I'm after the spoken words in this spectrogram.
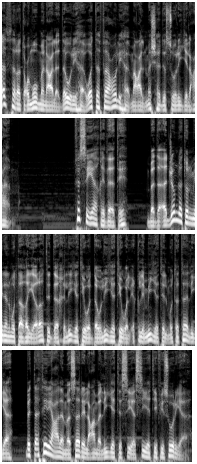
أثرت عموما على دورها وتفاعلها مع المشهد السوري العام. في السياق ذاته بدأت جملة من المتغيرات الداخلية والدولية والإقليمية المتتالية بالتأثير على مسار العملية السياسية في سوريا،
